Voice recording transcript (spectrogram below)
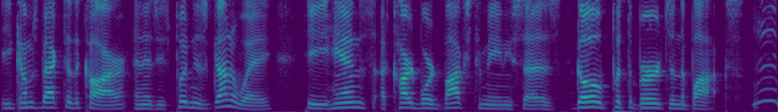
He comes back to the car, and as he's putting his gun away, he hands a cardboard box to me and he says, Go put the birds in the box. Mm.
